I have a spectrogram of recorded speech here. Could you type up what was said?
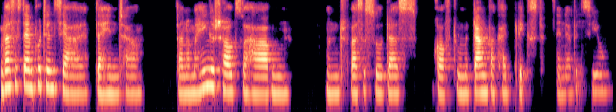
Was ist dein Potenzial dahinter, da nochmal hingeschaut zu haben? Und was ist so das, worauf du mit Dankbarkeit blickst in der Beziehung?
